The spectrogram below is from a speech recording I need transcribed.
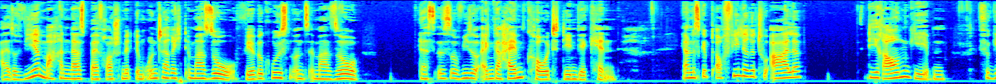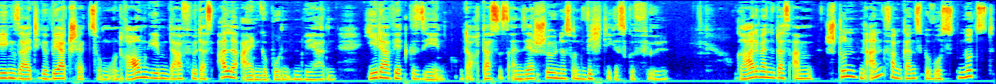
Also wir machen das bei Frau Schmidt im Unterricht immer so. Wir begrüßen uns immer so. Das ist so wie so ein Geheimcode, den wir kennen. Ja, und es gibt auch viele Rituale, die Raum geben für gegenseitige Wertschätzung und Raum geben dafür, dass alle eingebunden werden. Jeder wird gesehen. Und auch das ist ein sehr schönes und wichtiges Gefühl. gerade wenn du das am Stundenanfang ganz bewusst nutzt,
